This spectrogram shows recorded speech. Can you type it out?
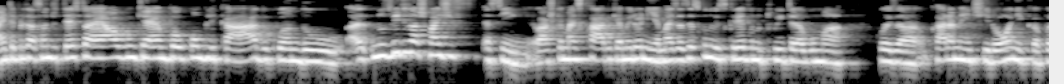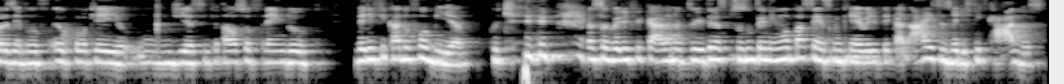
A interpretação de texto é algo que é um pouco complicado quando... Nos vídeos eu acho mais, assim, eu acho que é mais claro que é uma ironia, mas às vezes quando eu escrevo no Twitter alguma coisa claramente irônica, por exemplo, eu coloquei um dia, assim, que eu tava sofrendo verificadofobia porque eu sou verificada no Twitter e as pessoas não têm nenhuma paciência com quem é verificado. Ai, esses verificados.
